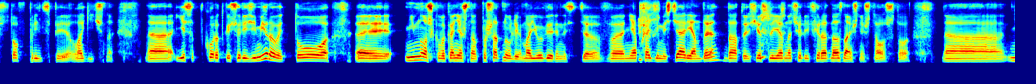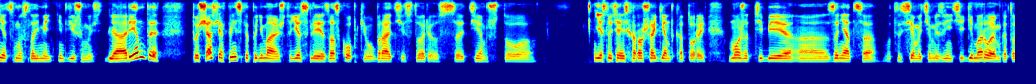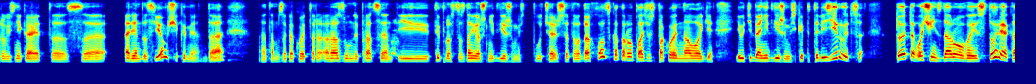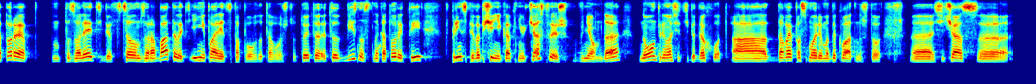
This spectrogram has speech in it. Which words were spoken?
что, в принципе, логично. А, если коротко еще резюмировать, то э, немножко вы, конечно, пошатнули мою уверенность э, в необходимости аренды, да, то есть, если я в начале эфира однозначно считал, что а, нет смысла иметь недвижимость для аренды, то сейчас я, в принципе, понимаю, что если за скобки убрать историю с тем, что если у тебя есть хороший агент, который может тебе э, заняться вот всем этим, извините, геморроем, который возникает э, с арендосъемщиками, да, там за какой-то разумный процент, и ты просто сдаешь недвижимость, получаешь с этого доход, с которого платишь спокойно налоги, и у тебя недвижимость капитализируется, то это очень здоровая история, которая позволяет тебе в целом зарабатывать и не париться по поводу того, что то это, это бизнес, на который ты, в принципе, вообще никак не участвуешь в нем, да, но он приносит тебе доход. А давай посмотрим адекватно, что э, сейчас э,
